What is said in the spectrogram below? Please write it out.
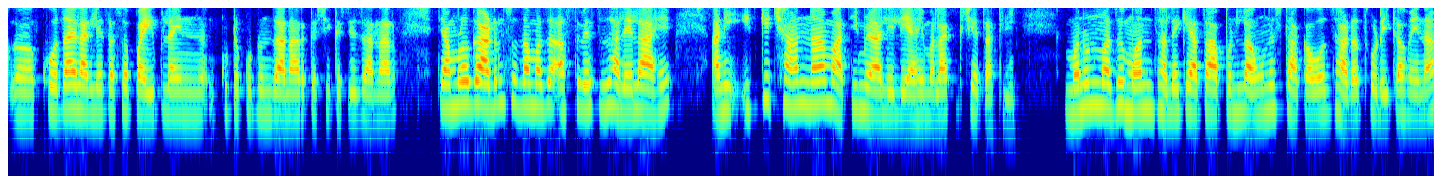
खोदाय खोदायला लागले तसं पाईपलाईन कुठं कुठून जाणार कशी कशी जाणार. त्यामुळं गार्डनसुद्धा माझं अस्तव्यस्त झालेलं आहे. आणि इतकी छान ना माती मिळालेली आहे मला शेतातली. म्हणून माझं मन झालं की आता आपण लावूनच टाकावं झाडं थोडी का होईना.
